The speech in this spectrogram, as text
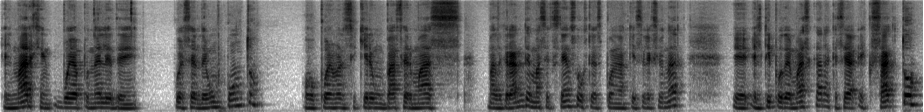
El margen voy a ponerle de, puede ser de un punto, o pueden ver si quieren un buffer más, más grande, más extenso, ustedes pueden aquí seleccionar. Eh, el tipo de máscara que sea exacto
